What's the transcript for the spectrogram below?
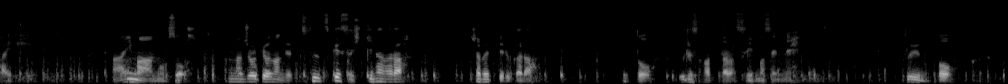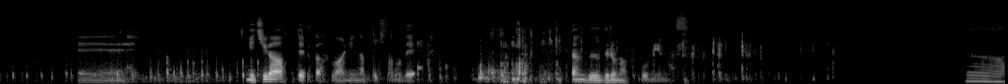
はい。あ今、あの、そう、こんな状況なんで、スーツケース引きながら喋ってるから、ちょっとうるさかったらすいませんね。というのと、えー、道が合ってるか不安になってきたので、一旦 Google マップを見ます。あ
